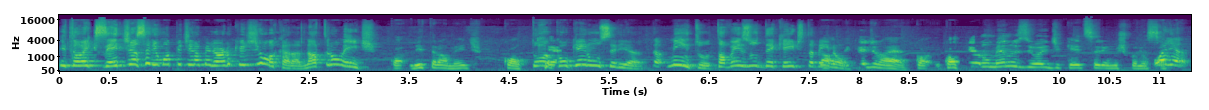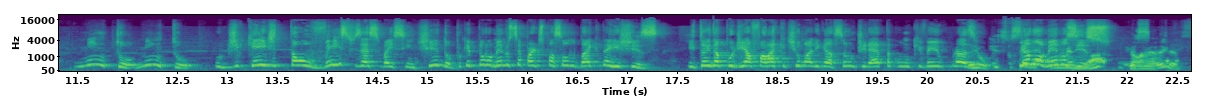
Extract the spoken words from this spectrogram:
Então o X8 já seria uma pedida melhor do que o Dio, cara, naturalmente. Co- Literalmente To- qualquer. Qualquer um seria. Minto, talvez o Decade também não. Decade não é. Qual- Qualquer um menos o Decade seria uma escolha certa. Olha, minto, minto. O Decade talvez fizesse mais sentido, porque pelo menos tem a participação do Black da RX. Então ainda podia falar que tinha uma ligação direta com o que veio pro Brasil. Isso seria Pelo menos isso. Pelo menos isso.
